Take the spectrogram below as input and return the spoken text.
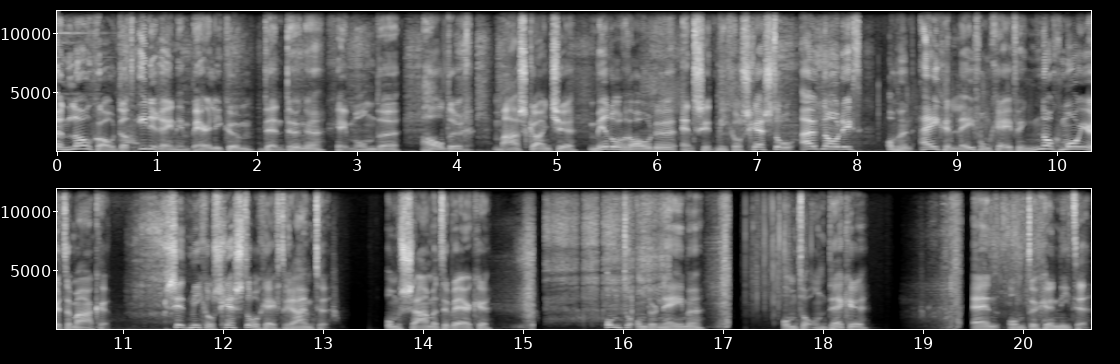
Een logo dat iedereen in Berlicum, Den Dungen, Geemonde, Halder, Maaskantje, Middelrode en Sint-Michels-Gestel uitnodigt om hun eigen leefomgeving nog mooier te maken. Sint-Michels-Gestel geeft ruimte om samen te werken, om te ondernemen, om te ontdekken en om te genieten.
